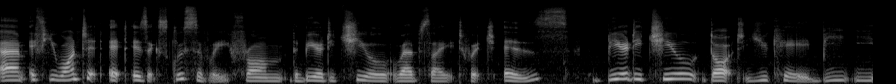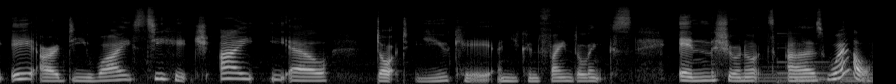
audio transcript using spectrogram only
um, if you want it, it is exclusively from the Beardy Chiel website, which is beardychiel.uk. B E A R D Y C H I E L uk and you can find the links in the show notes as well.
